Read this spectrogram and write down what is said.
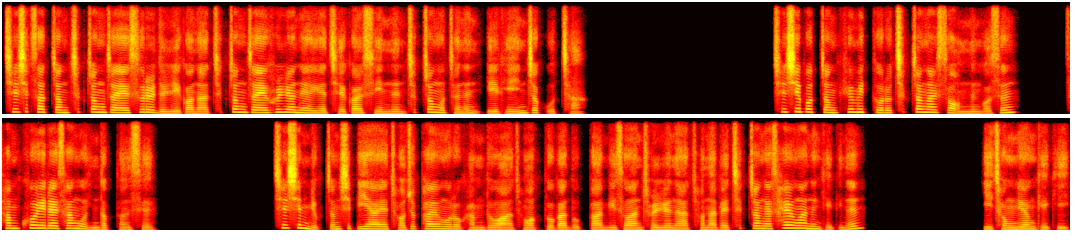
74점 측정자의 수를 늘리거나 측정자의 훈련에 의해 제거할 수 있는 측정 오차는 1 개인적 오차. 75점 큐미터로 측정할 수 없는 것은 3 코일의 상호 인덕턴스. 76.10 이하의 저주파용으로 감도와 정확도가 높아 미소한 전류나 전압의 측정에 사용하는 계기는 이 정류형 계기.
